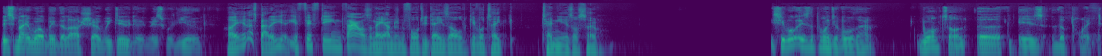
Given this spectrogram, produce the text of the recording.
This may well be the last show we do doing this with you. Oh, yeah, that's better. You're you're 15,840 days old, give or take 10 years or so. You see, what is the point of all that? What on earth is the point?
